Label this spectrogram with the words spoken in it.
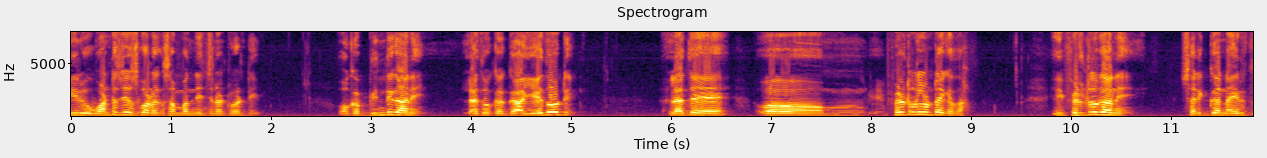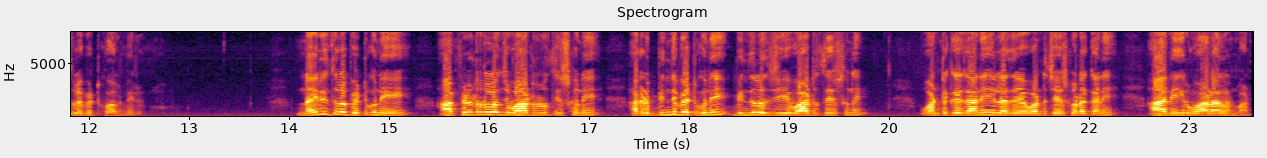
మీరు వంట చేసుకోవడానికి సంబంధించినటువంటి ఒక బింది కానీ లేకపోతే ఒక గా ఏదోటి లేకపోతే ఫిల్టర్లు ఉంటాయి కదా. ఈ ఫిల్టర్ కానీ సరిగ్గా నైరుతిలో పెట్టుకోవాలి మీరు. నైరుతిలో పెట్టుకుని ఆ ఫిల్టర్లోంచి వాటర్ తీసుకుని అక్కడ బిందు పెట్టుకుని బిందులోంచి వాటర్ తీసుకుని వంటకి కానీ లేదా వంట చేసుకోవడానికి కానీ ఆ నీరు వాడాలన్నమాట.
